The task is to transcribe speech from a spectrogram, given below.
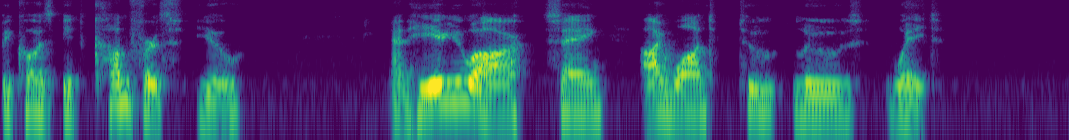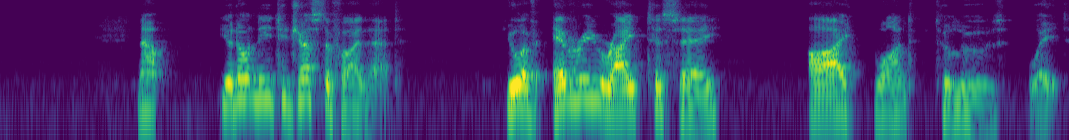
because it comforts you and here you are saying, I want to lose weight. Now, you don't need to justify that. You have every right to say, I want to lose weight.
